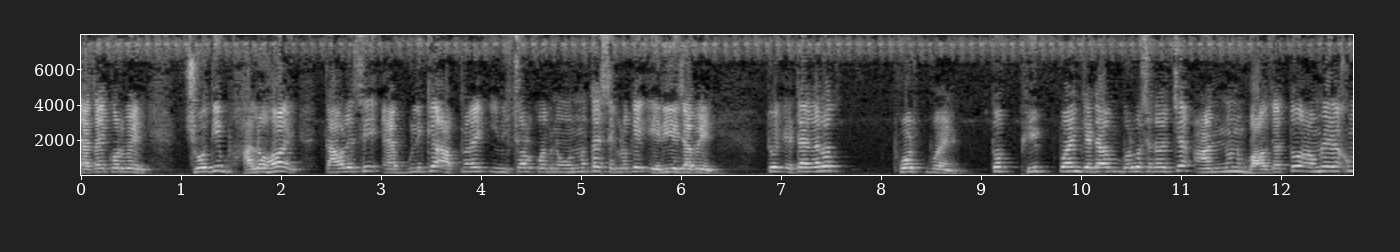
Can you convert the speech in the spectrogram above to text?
যাচাই করবেন। যদি ভালো হয়, তাহলে সেই অ্যাপগুলিকে আপনারা ইনস্টল করবেন, অন্যথায় সেগুলোকে এড়িয়ে যাবেন। তো এটা গেল ফোর্থ পয়েন্ট তো ফিফথ পয়েন্ট যেটা বলব সেটা হচ্ছে আননোন ব্রাউজার তো আমরা এরকম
